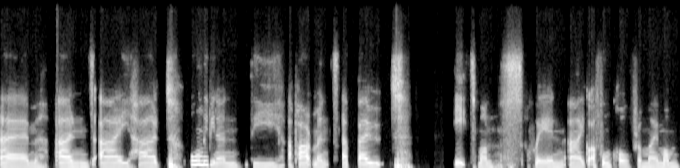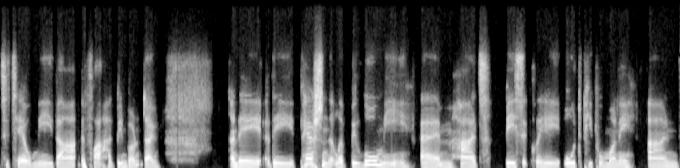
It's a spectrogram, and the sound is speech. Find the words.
Um, and I had only been in the apartment about eight months when I got a phone call from my mum to tell me that the flat had been burnt down. And the, the person that lived below me um, had basically owed people money and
